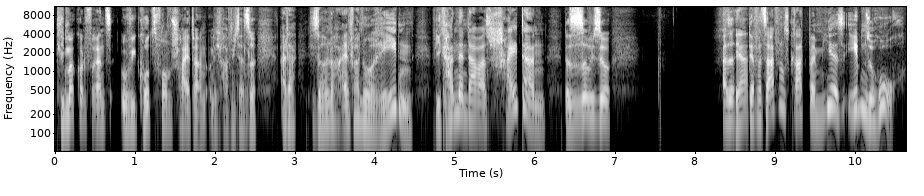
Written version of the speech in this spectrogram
Klimakonferenz irgendwie kurz vorm Scheitern. Und ich frage mich dann so, Alter, die sollen doch einfach nur reden. Wie kann denn da was scheitern? Das ist sowieso. Also Ja. der Verzweiflungsgrad bei mir ist ebenso hoch.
